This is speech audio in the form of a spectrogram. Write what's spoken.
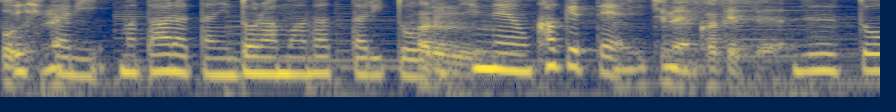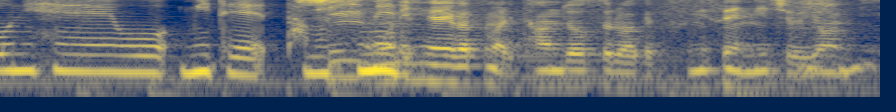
でしたり、また新たにドラマだったりと春1年をかけて1年かけて。ずっと鬼平を見て楽しめる。平がつまり誕生するわけです。2024に、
